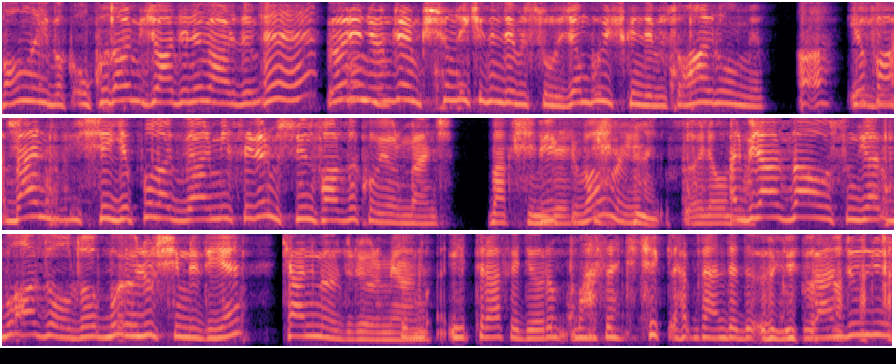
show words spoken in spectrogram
Vallahi bak o kadar mücadele verdim. Ee, Öğreniyorum diyorum ki şunu iki günde bir sulayacağım. Bu üç günde bir su. Hayır olmuyor. Aa, Ya fa- ben şey yapı olarak vermeyi seviyorum. Suyunu fazla koyuyorum bence. Bak şimdi. Büyük bir- vallahi. Öyle olmaz. Hani biraz daha olsun ya bu az oldu. Bu ölür şimdi diye kendimi öldürüyorum yani. Şimdi itiraf ediyorum bazen çiçekler bende de ölüyor. Ben de ölüyor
